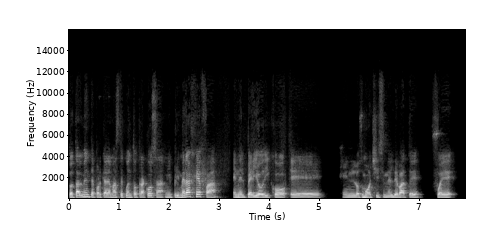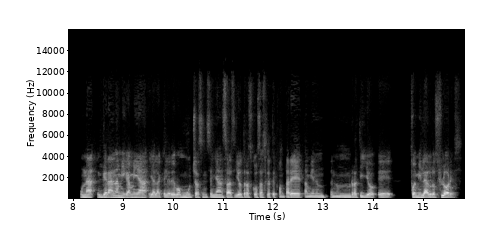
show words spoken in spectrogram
Totalmente, porque además te cuento otra cosa. Mi primera jefa en el periódico, eh, en los mochis, en el debate, fue una gran amiga mía y a la que le debo muchas enseñanzas y otras cosas que te contaré también en, un ratillo, eh, fue Milagros Flores.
